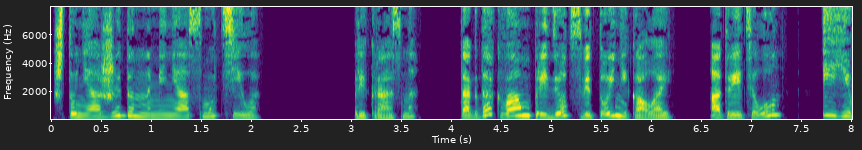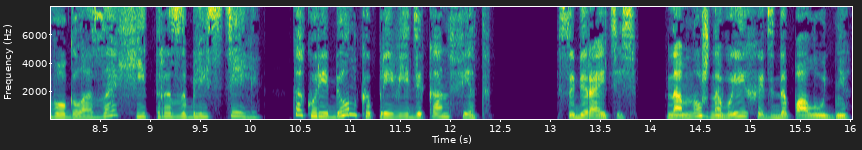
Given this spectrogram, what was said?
что неожиданно меня смутило. «Прекрасно. Тогда к вам придет святой Николай», — ответил он, и его глаза хитро заблестели, как у ребенка при виде конфет. «Собирайтесь, нам нужно выехать до полудня».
